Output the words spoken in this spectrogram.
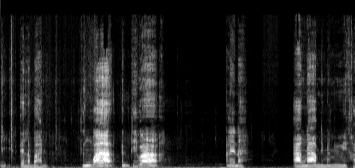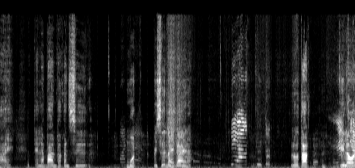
นี่แต่ละบ้าน ถึงว่าอันที่ว่า อะไรนะ อ่างน้ำนี่มันไม่มีขาย แต่ละบ้านพากันซื้อ หมดไปซื้อไหนได้นะโดตัสโลตัสกี่ร้อย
